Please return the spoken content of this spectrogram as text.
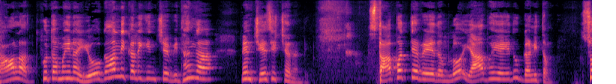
చాలా అద్భుతమైన యోగాన్ని కలిగించే విధంగా నేను చేసి ఇచ్చానండి. స్థాపత్య వేదంలో యాభై ఐదు గణితం. సో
